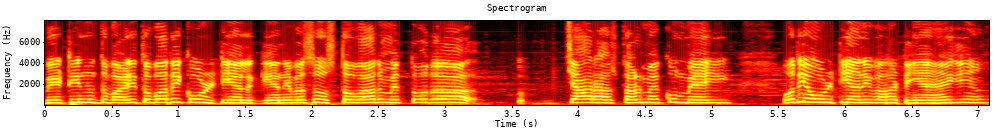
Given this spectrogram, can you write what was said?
ਬੇਟੀ ਨੂੰ ਦੀਵਾਲੀ ਤੋਂ ਬਾਅਦ ਇੱਕ ਉਲਟੀਆਂ ਲੱਗੀਆਂ ਨੇ। ਬਸ ਉਸ ਤੋਂ ਬਾਅਦ ਮੇਰੇ ਤੋਂ ਤਾਂ ਚਾਰ ਹਸਪਤਾਲ ਮੈਂ ਘੁੰਮਿਆ ਹੀ। ਉਹਦੀਆਂ ਉਲਟੀਆਂ ਨਹੀਂ ਹਟੀਆਂ ਹੈਗੀਆਂ।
